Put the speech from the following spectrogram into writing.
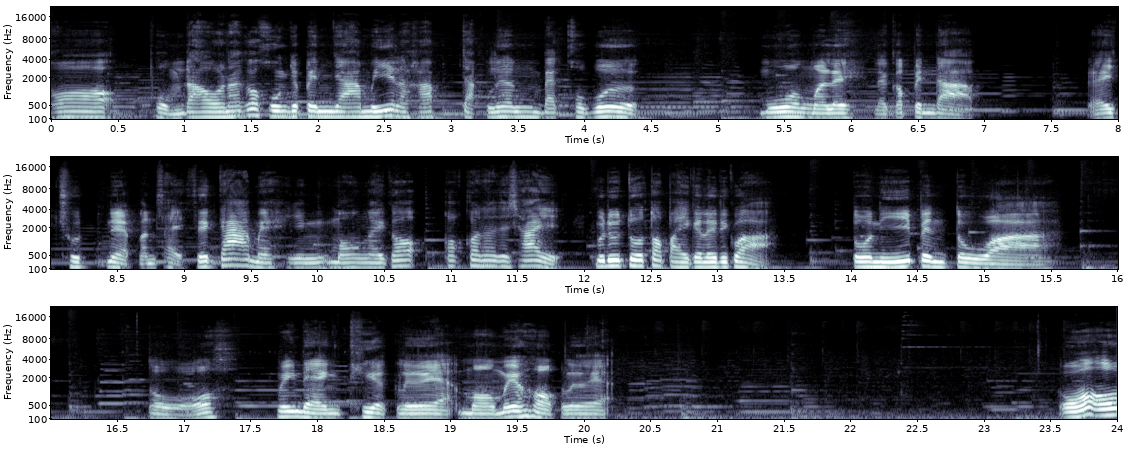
ก็ผมเดานะก็คงจะเป็นยามิแหละครับ จากเรื่อง Back Cover ม่วงมาเลย แล้วก็เป็นดาบไอชุดเนี่ยมันใส่เสื้อกล้ามไหมยังมองไงก็ก็ก็น่าจะใช่ มาดูตัวต่อไปกันเลยดีกว่า ตัวนี้เป็นตัวโอ้แม่งแดงเถือกเลยอะมองไม่ออกเลยอะ โอ้โอ้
